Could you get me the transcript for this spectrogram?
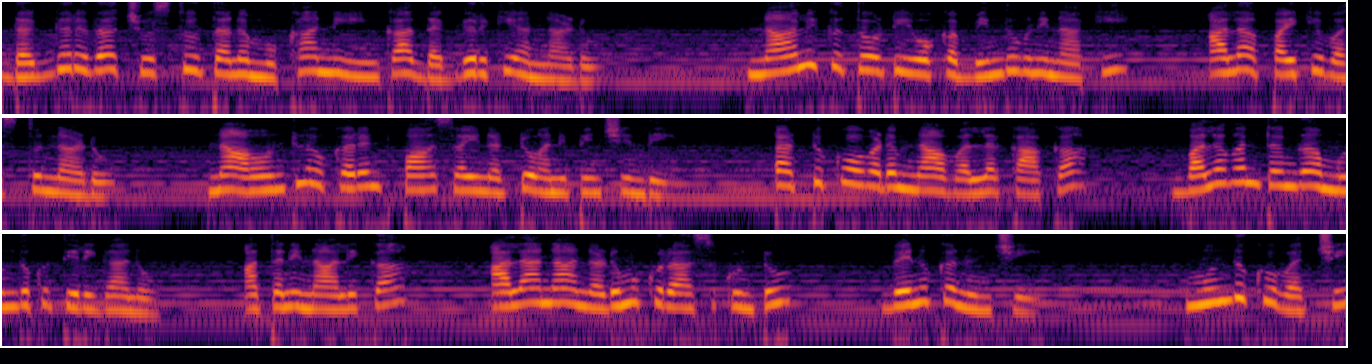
దగ్గరగా చూస్తూ తన ముఖాన్ని ఇంకా దగ్గరికి అన్నాడు. నాలికతోటి ఒక బిందువుని నాకి అలా పైకి వస్తున్నాడు. నా ఒంట్లో కరెంట్ పాస్ అయినట్టు అనిపించింది. తట్టుకోవడం నా వల్ల కాక బలవంతంగా ముందుకు తిరిగాను. అతని నాలిక అలా నా నడుముకు రాసుకుంటూ వెనుక నుంచి ముందుకు వచ్చి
